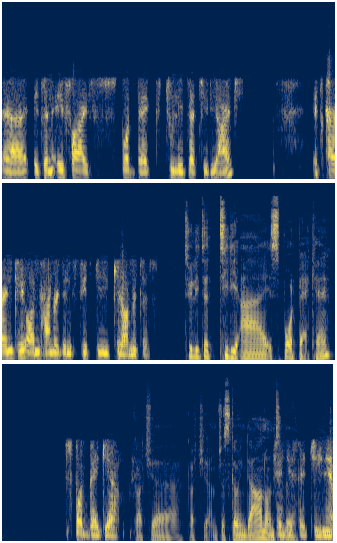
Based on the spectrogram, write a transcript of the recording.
Uh, it's an A5 Sportback 2-liter TDI. It's currently on 150 kilometers. Two liter TDI Sportback, eh? Sportback, yeah, Gotcha, gotcha. I'm just going down onto the 2013, yeah.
